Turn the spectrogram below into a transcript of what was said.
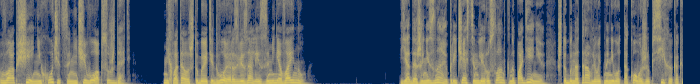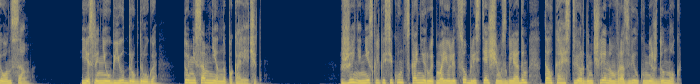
Вообще не хочется ничего обсуждать. Не хватало, чтобы эти двое развязали из-за меня войну. Я даже не знаю, причастен ли Руслан к нападению, чтобы натравливать на него такого же психа, как и он сам. Если не убьют друг друга, то, несомненно, покалечат. Женя несколько секунд сканирует мое лицо блестящим взглядом, толкаясь твердым членом в развилку между ног.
